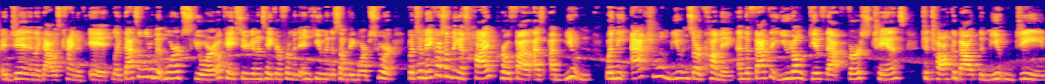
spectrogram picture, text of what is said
a Jinn and like that was kind of it. Like that's a little bit more obscure. Okay, so you're gonna take her from an inhuman to something more obscure. But to make her something as high profile as a mutant when the actual mutants are coming and the fact that you don't give that first chance to talk about the mutant gene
